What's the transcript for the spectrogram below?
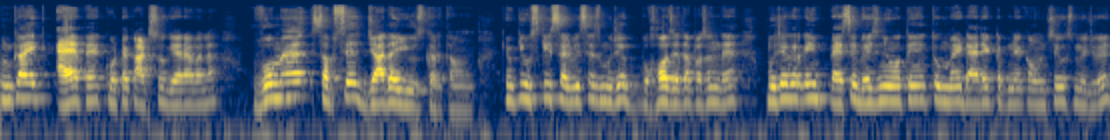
उनका एक ऐप है कोटक 811 वाला। वो मैं सबसे ज़्यादा यूज़ करता हूँ, क्योंकि उसकी सर्विसेज़ मुझे बहुत ज़्यादा पसंद है। मुझे अगर कहीं पैसे भेजने होते हैं तो मैं डायरेक्ट अपने अकाउंट से उसमें जो है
